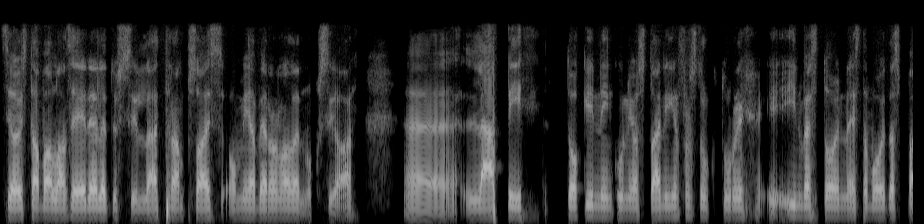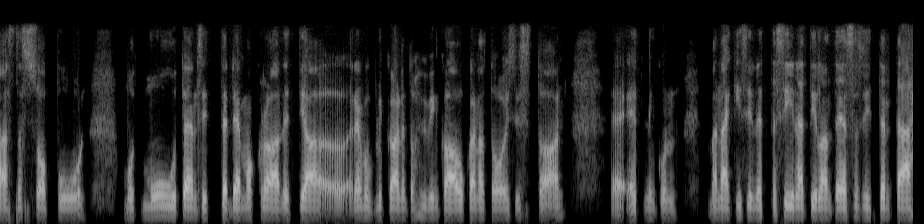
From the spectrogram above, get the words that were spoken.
se olisi tavallaan se edellytys sillä, että Trump saisi omia veronalennuksiaan läpi. Toki niin kuin jostain infrastruktuuriinvestoinneista voitaisiin päästä sopuun, mutta muuten sitten demokraatit ja republikaanit on hyvin kaukana toisistaan. E, et niin kuin mä näkisin, että siinä tilanteessa sitten tämä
